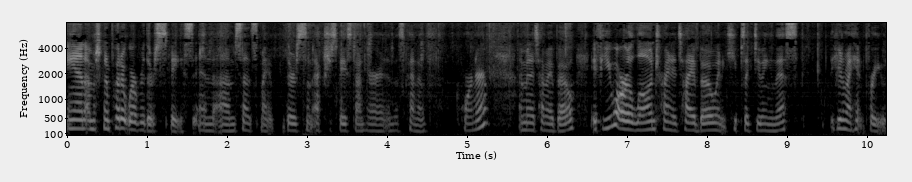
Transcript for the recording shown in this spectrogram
And I'm just going to put it wherever there's space. And um, since my there's some extra space down here in this kind of corner, I'm going to tie my bow. If you are alone trying to tie a bow and it keeps like doing this, here's my hint for you.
